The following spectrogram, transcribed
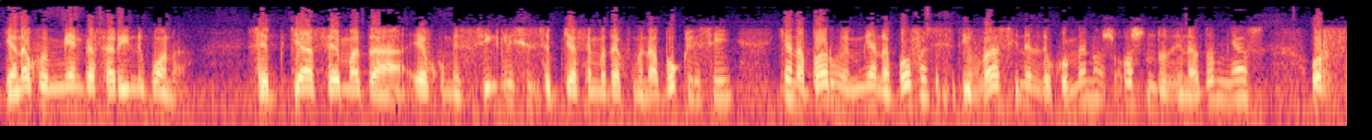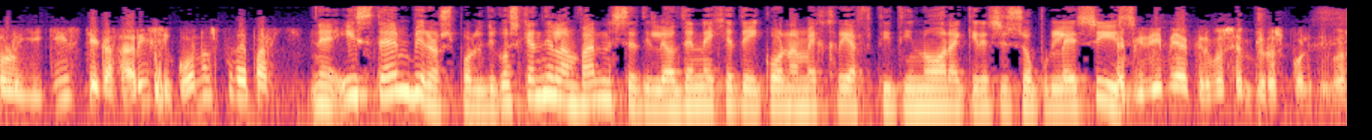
Για να έχουμε μια καθαρή εικόνα σε ποια θέματα έχουμε σύγκληση, σε ποια θέματα έχουμε απόκληση για να πάρουμε μια απόφαση στη βάση ενδεχομένως όσο το δυνατόν μιας ορθολογικής και καθαρής εικόνας που θα υπάρχει. Ναι, είστε έμπειρος πολιτικός και αντιλαμβάνεστε τι λέω. Δεν έχετε εικόνα μέχρι αυτή την ώρα, κύριε Σισόπουλε, εσείς; Επειδή είμαι ακριβώς έμπειρος πολιτικός,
